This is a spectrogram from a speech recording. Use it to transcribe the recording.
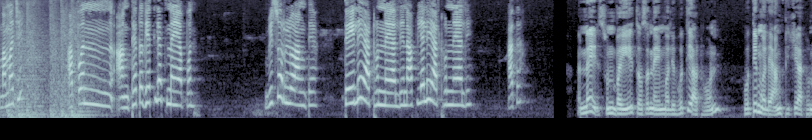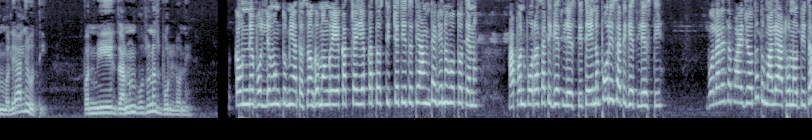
मामाजी आपण अंगठ्या तर घेतल्याच नाही आपण. विसरलो अंगठ्या. त्यालाही आठवण नाही आली ना आपल्यालाही आठवण नाही आली. आता? नाही सुनबाई तसं नाही. मला होती आठवण. होती मला. अंगठीची आठवण मला आली होती. पण मी जाणून बुजूनच बोललो नाही. काऊन नाही बोलले मग तुम्ही आता? संग मग एकाच्या एकातच तिच्या तिथं ते अंगठ्या घेणं होत होत्या ना आपण पोरासाठी घेतली असती. त्यानं पोरीसाठी घेतली असती. बोलायला तर पाहिजे होतं तुम्हाला आठवण होती तर.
